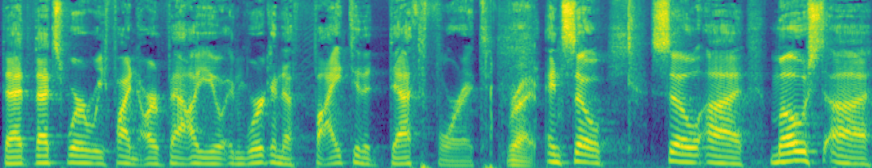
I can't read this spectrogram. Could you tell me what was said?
That that's where we find our value and we're going to fight to the death for it. Right. and so so uh, most uh,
